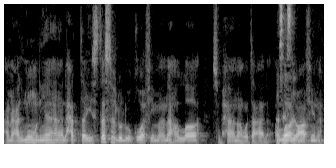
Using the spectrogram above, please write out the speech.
عم يعلموهم إياها لحتى يستسهلوا الوقوع فيما نهى الله سبحانه وتعالى. الله يعافينا.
